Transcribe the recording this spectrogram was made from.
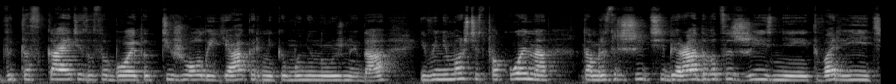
вы таскаете за собой этот тяжелый якорь никому не нужный, да, и вы не можете спокойно там разрешить себе радоваться жизни, творить,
